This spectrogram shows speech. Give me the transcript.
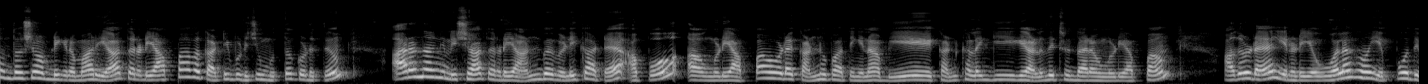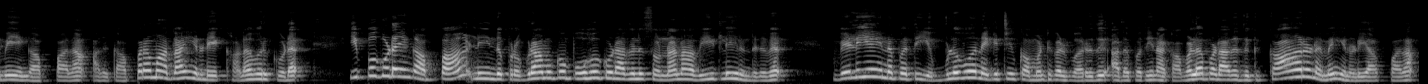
சந்தோஷம் அப்படிங்கிற மாதிரியா? தன்னுடைய அப்பாவை கட்டிப்பிடிச்சி முத்தம் கொடுத்து அறந்தாங்க நிஷா தன்னுடைய அன்பை வெளிக்காட்ட அப்போது அவங்களுடைய அப்பாவோட கண்ணு பார்த்தீங்கன்னா அப்படியே கண் கலங்கி அழுதுட்டு இருந்தார் அவங்களுடைய அப்பா. அதோட என்னுடைய உலகம் எப்போதுமே எங்கள் அப்பா தான். அதுக்கப்புறமா தான் என்னுடைய கணவர் கூட. இப்போ கூட எங்கள் அப்பா நீ இந்த ப்ரோக்ராமுக்கும் போகக்கூடாதுன்னு சொன்னால் நான் வீட்டிலே இருந்துடுவேன். வெளியே என்னை பற்றி எவ்வளவோ நெகட்டிவ் கமெண்ட்டுகள் வருது. அதை பற்றி நான் கவலைப்படாததுக்கு காரணமே என்னுடைய அப்பா தான்.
